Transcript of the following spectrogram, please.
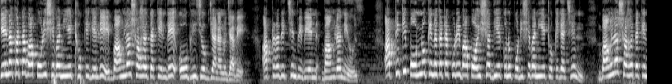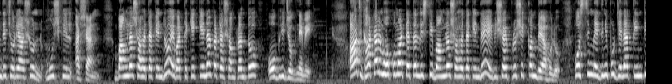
কেনাকাটা বা পরিষেবা নিয়ে ঠকে গেলে বাংলা সহায়তা কেন্দ্রে অভিযোগ জানানো যাবে। আপনারা দেখছেন বিবিএন বাংলা নিউজ। আপনি কি পণ্য কেনাকাটা করে বা পয়সা দিয়ে কোনো পরিষেবা নিয়ে ঠকে গেছেন? বাংলা সহায়তা কেন্দ্রে চলে আসুন মুশকিল আসান। বাংলা সহায়তা কেন্দ্র এবার থেকে কেনাকাটা সংক্রান্ত অভিযোগ নেবে। আজ ঘাটাল মহকুমার তেতাল্লিশটি বাংলা সহায়তা কেন্দ্রে এই বিষয়ে প্রশিক্ষণ দেওয়া হলো। পশ্চিম মেদিনীপুর জেলার তিনটি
